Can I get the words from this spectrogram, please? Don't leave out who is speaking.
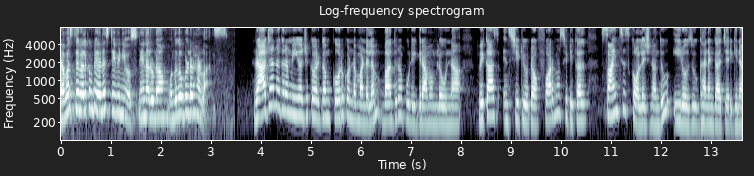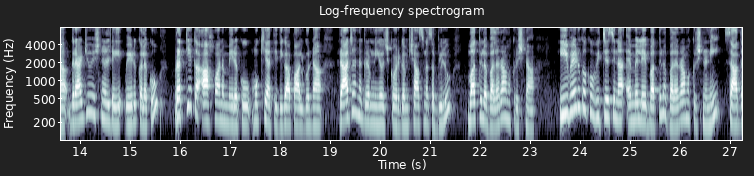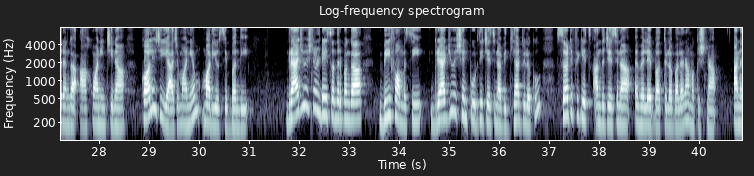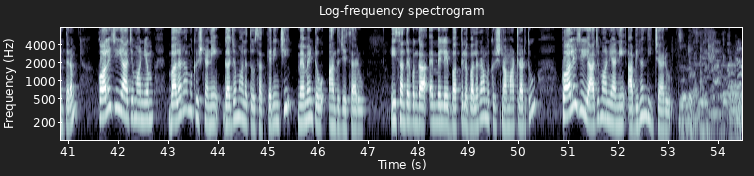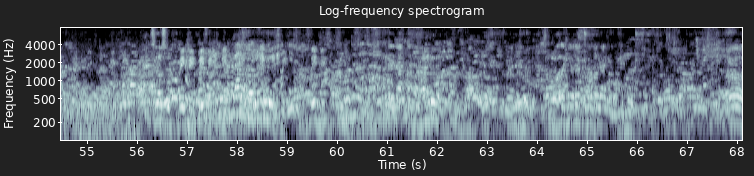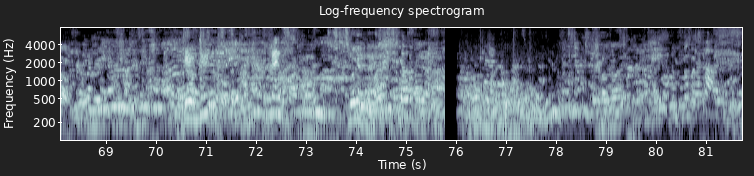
Speaker 1: నమస్తే welcome to NSTV news. నేను అరుణ ముందుగా బుల్డన్ హెడ్లైన్స్.
Speaker 2: రాజానగరం నియోజకవర్గం కోరుకొండ మండలం బాదురాపూడి గ్రామంలో ఉన్న Vikas institute of pharmaceutical sciences college నందు ఈరోజు ఘనంగా జరిగిన గ్రాడ్యుయేషనల్ డే వేడుకలకు ప్రత్యేక ఆహ్వానం మేరకు ముఖ్య అతిథిగా పాల్గొన్న రాజానగరం నియోజకవర్గం శాసనసభ్యులు బత్తుల బలరామకృష్ణ. ఈ వేడుకకు విచ్చేసిన ఎమ్మెల్యే బత్తుల బలరామకృష్ణని సాదరంగా ఆహ్వానించిన కాలేజీ యాజమాన్యం మరియు సిబ్బంది. గ్రాడ్యుయేషనల్ డే సందర్భంగా బీ ఫార్మసీ గ్రాడ్యుయేషన్ పూర్తి చేసిన విద్యార్థులకు సర్టిఫికేట్స్ అందజేసిన ఎమ్మెల్యే బత్తుల బలరామకృష్ణ. అనంతరం కాలేజీ యాజమాన్యం బలరామకృష్ణని గజమాలతో సత్కరించి మెమెంటో అందజేశారు. ఈ సందర్భంగా ఎమ్మెల్యే బత్తుల బలరామకృష్ణ మాట్లాడుతూ కాలేజీ యాజమాన్యాన్ని అభినందించారు.
Speaker 3: Slow, slow. Wait, wait, wait, wait. wait. Wait. Wait, wait. Okay, okay. Friends.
